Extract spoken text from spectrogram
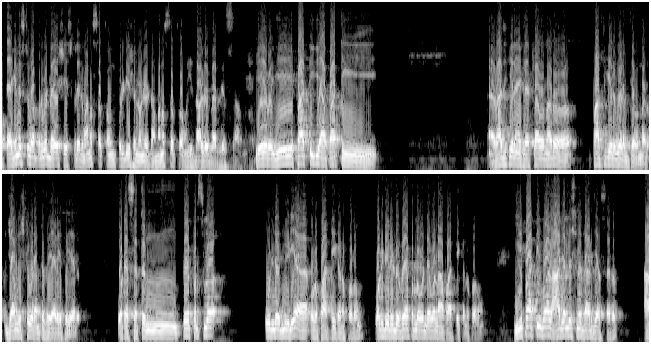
ఒక అగెనిస్ట్ వార్తను కూడా డైవర్ట్ చేసుకునే మనస్తత్వం పొలిటీషియన్లో ఉండే మనస్తత్వం ఈ దాడులకు దారితీస్తాం ఏ ఏ పార్టీకి ఆ పార్టీ రాజకీయ నాయకులు ఎట్లా ఉన్నారో పాత్రికేయులు కూడా అంతే ఉన్నారు. జర్నలిస్టులు కూడా అంతే తయారైపోయారు. ఒక సర్టన్ పేపర్స్లో ఉండే మీడియా ఒక పార్టీకి అనుకూలం. ఒకటి రెండు పేపర్లో ఉండేవాళ్ళు ఆ పార్టీకి అనుకూలం. ఈ పార్టీ వాళ్ళు ఆ జర్నలిస్ట్ మీద దాడి చేస్తారు ఆ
